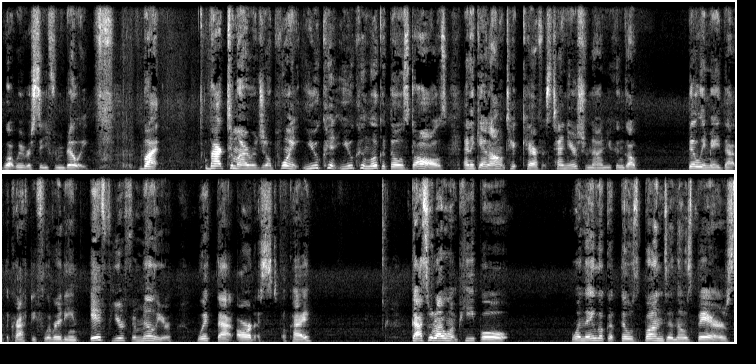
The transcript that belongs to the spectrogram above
what we received from Billy. But back to my original point, you can you can look at those dolls, and again, I don't take care if it's 10 years from now, and you can go, Billy made that, the Crafty Floridian, if you're familiar with that artist, okay? That's what I want people, when they look at those buns and those bears,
